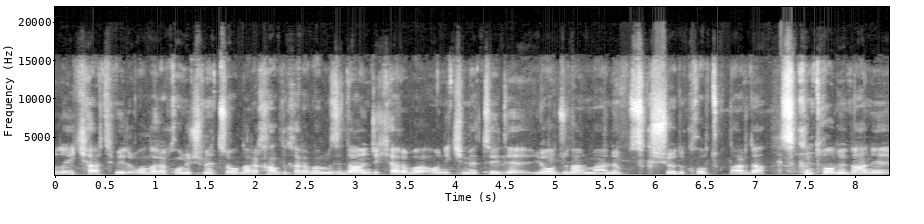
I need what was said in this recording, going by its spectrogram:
dolayı 2 artı 1 olarak 13 metre olarak aldık arabamızı. Daha önceki araba 12 metreydi. Yolcular malum sıkışıyordu koltuklarda. Sıkıntı oluyordu. Hani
